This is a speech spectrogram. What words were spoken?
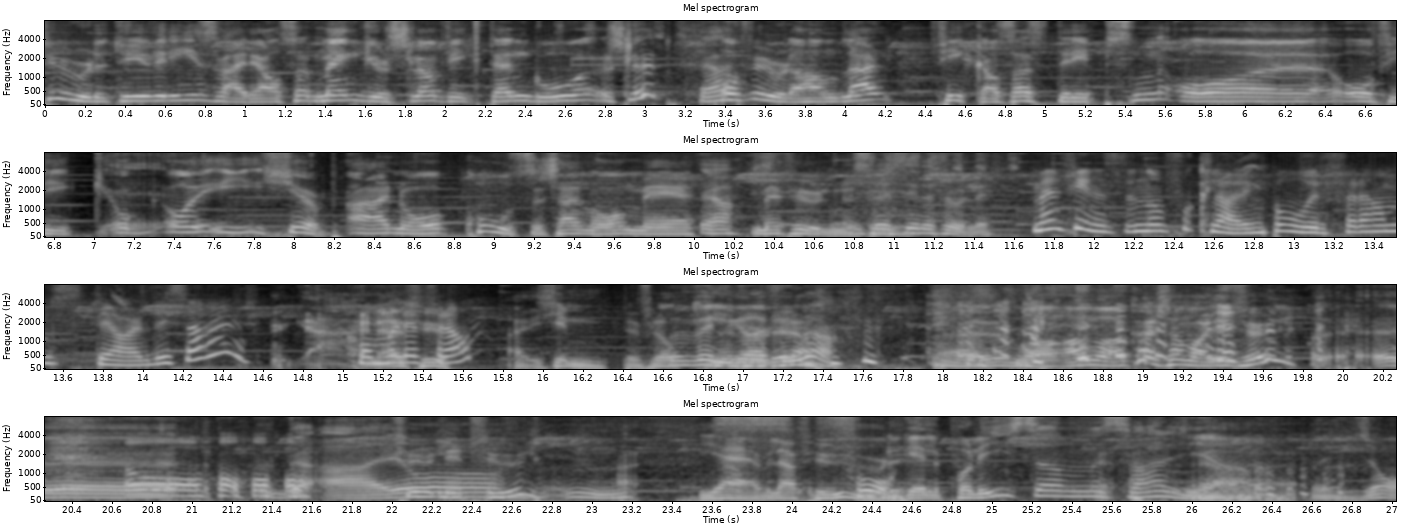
fugletyveri i Sverige, altså. Men gudskjelov fikk det en god slutt. Ja. Og fuglehandleren fikk av seg stripsen og, og fikk Og, og i kjøp er nå koser seg nå med, Ja. med fuglene sine. Men finnes det noen forklaring på hvorfor han stjal disse her? Ja, Kommer er det fugl- fram? Er jo kjempeflott. Veldig med glad i fugler, fugler, da. Ja, Han var kanskje han var litt full? Uh. Det er jo Fugl, i fugl. Mm. Jævla fugl. Fågelpolisen Sverige. Ja.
